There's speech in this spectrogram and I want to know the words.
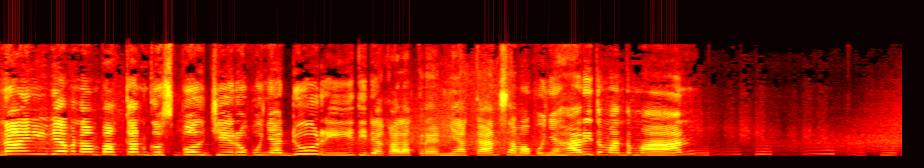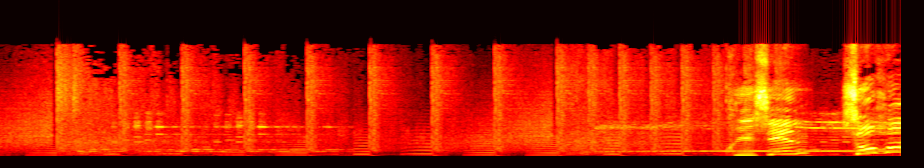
Nah ini dia menampakkan Ghost Ball Zero punya duri. Tidak kalah kerennya kan sama punya hari teman-teman? Kuisin Soho!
